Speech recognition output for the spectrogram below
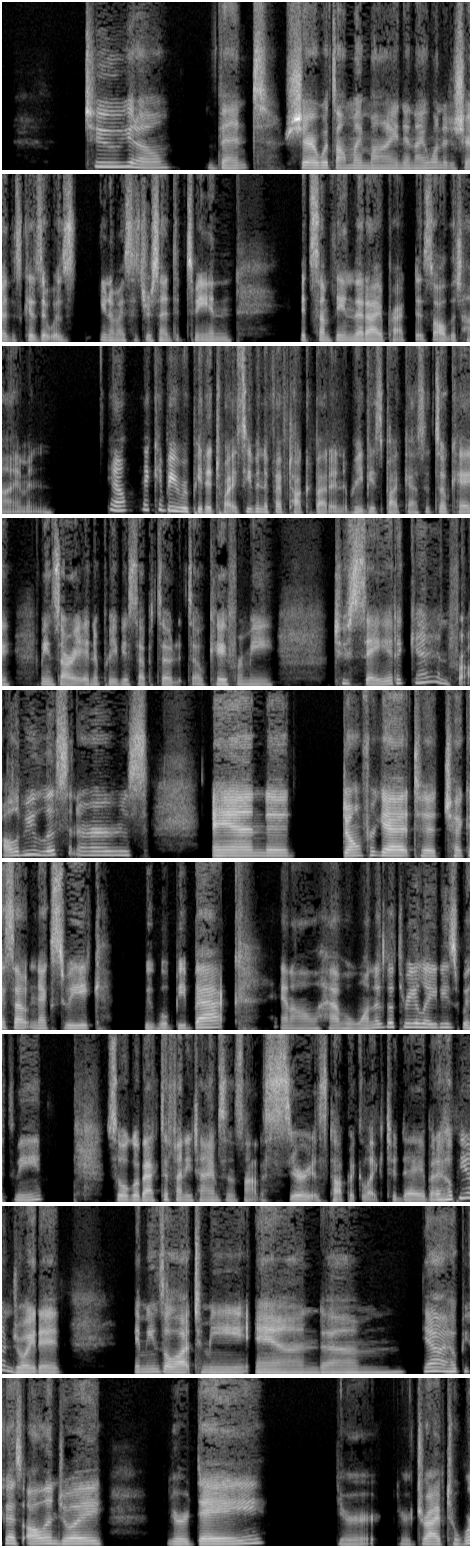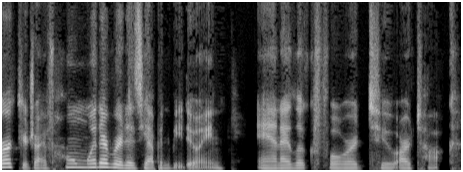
to, you know, vent, share what's on my mind. And I wanted to share this because it was, you know, my sister sent it to me and it's something that I practice all the time. And, you know, it can be repeated twice, even if I've talked about it in a previous podcast. It's okay. I mean, sorry, in a previous episode, it's okay for me to say it again for all of you listeners. And uh, don't forget to check us out next week. We will be back, and I'll have one of the three ladies with me. So we'll go back to funny times, and it's not a serious topic like today, but I hope you enjoyed it. It means a lot to me. And um, yeah, I hope you guys all enjoy your day, your your drive to work, your drive home, whatever it is you happen to be doing. And I look forward to our talk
